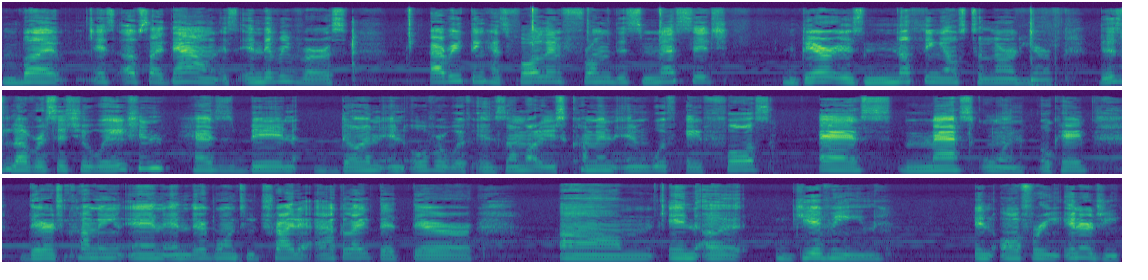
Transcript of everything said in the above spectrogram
But it's upside down. It's in the reverse. Everything has fallen from this message. There is nothing else to learn here. This lover situation has been done and over with. And somebody is coming in with a false ass mask on okay? They're coming in and they're going to try to act like that they're um in a giving and offering energy.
